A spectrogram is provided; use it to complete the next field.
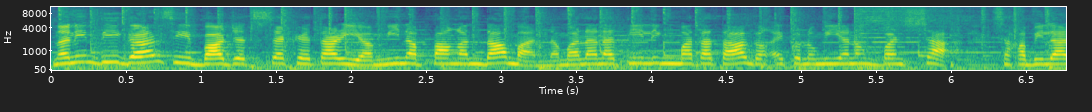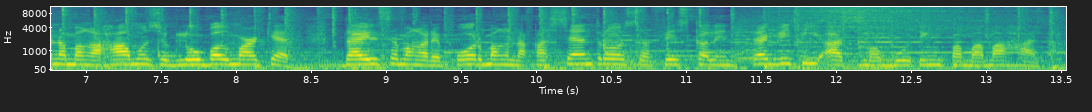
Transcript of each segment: Nanindigan si Budget Secretary Amina Pangandaman na mananatiling matatag ang ekonomiya ng bansa sa kabila ng mga hamon sa global market dahil sa mga reformang nakasentro sa fiscal integrity at mabuting pamamahala.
